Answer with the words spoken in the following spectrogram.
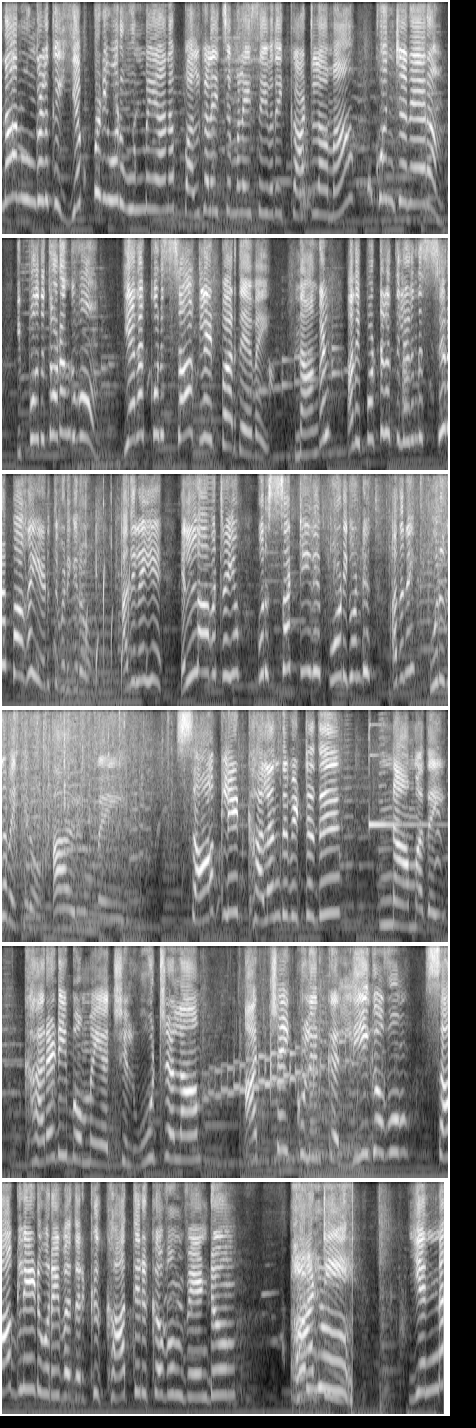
நான் உங்களுக்கு எப்படி ஒரு உண்மையான பல்கலை சமலை செய்வதை காட்டலாமா? கொஞ்ச நேரம். இப்போது தொடங்குவோம். எனக்கு ஒரு சாக்லேட் பார் தேவை. நாங்கள் அதை பொட்டலத்திலிருந்து சிறப்பாக எடுத்து விடுகிறோம். அதிலேயே எல்லாவற்றையும் ஒரு சட்டியிலே போடிக்கொண்டு அதனை உருக வைக்கிறோம். அருமை. சாக்லேட் கலந்து விட்டது. நாம் அதை கரடி பொம்மை அச்சில் ஊற்றலாம். அச்சை குளிர்க்க லீகவும் சாக்லேட் உறைவதற்கு காத்திருக்கவும் வேண்டும். பாட்டி என்ன!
